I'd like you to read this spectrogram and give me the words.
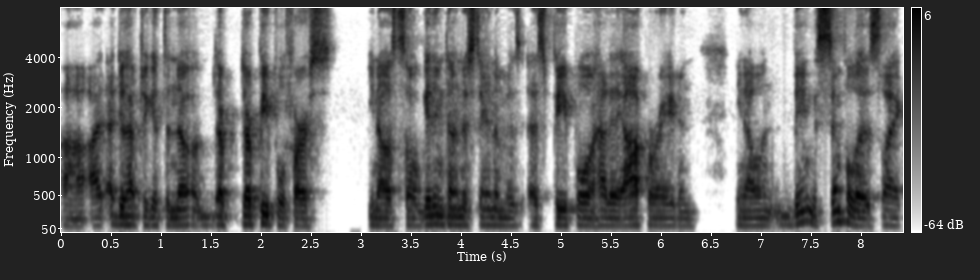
uh, I, I, do have to get to know their, their people first. You know, so getting to understand them as, as people and how they operate, and you know, and being as simple as like,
